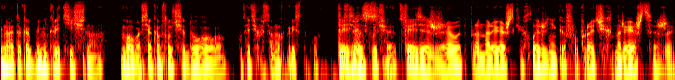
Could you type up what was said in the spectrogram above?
но это как бы не критично. Ну, во всяком случае, до вот этих самых приступов. Тезис, случаются. тезис же вот про норвежских лыжников и прочих норвежцев же,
